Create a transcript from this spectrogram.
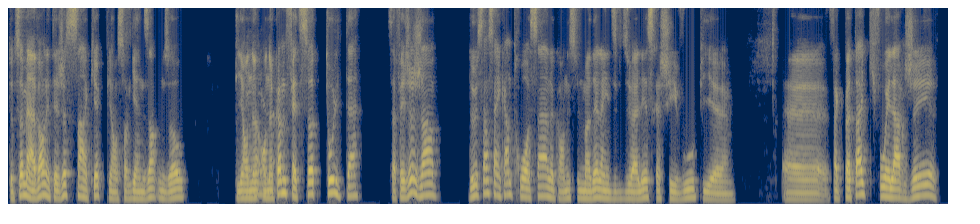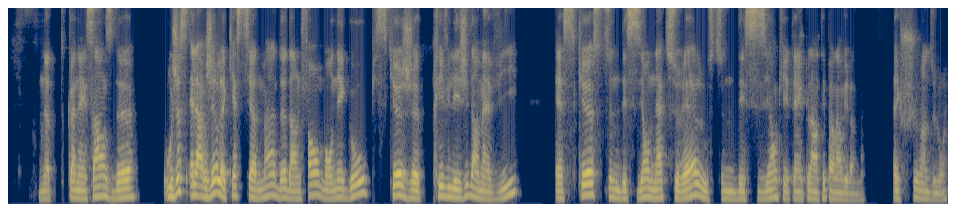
tout ça. Mais avant, on était juste sans cup, puis on s'organisait entre nous autres. Puis on a, on a comme fait ça tout le temps. Ça fait juste genre 250-300 qu'on est sur le modèle individualiste, reste chez vous. Puis, euh, euh, fait que peut-être qu'il faut élargir notre connaissance de, ou juste élargir le questionnement de, dans le fond, mon ego, puis ce que je privilégie dans ma vie, est-ce que c'est une décision naturelle ou c'est une décision qui a été implantée par l'environnement? je suis rendu loin.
